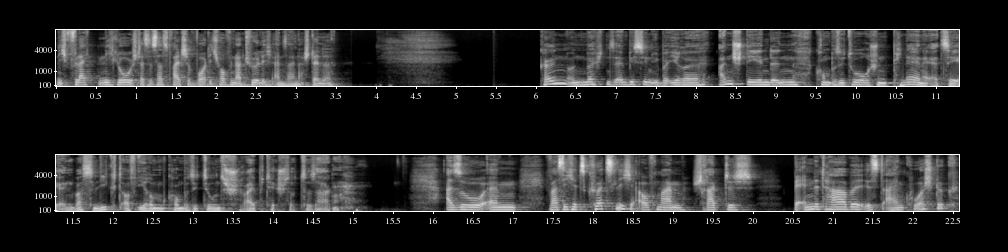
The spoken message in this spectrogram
nicht vielleicht nicht logisch, das ist das falsche Wort. Ich hoffe natürlich an seiner Stelle können und möchten Sie ein bisschen über Ihre anstehenden kompositorischen Pläne erzählen. Was liegt auf Ihrem Kompositionsschreibtisch sozusagen? Also ähm, was ich jetzt kürzlich auf meinem Schreibtisch beendet habe, ist ein Chorstück,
